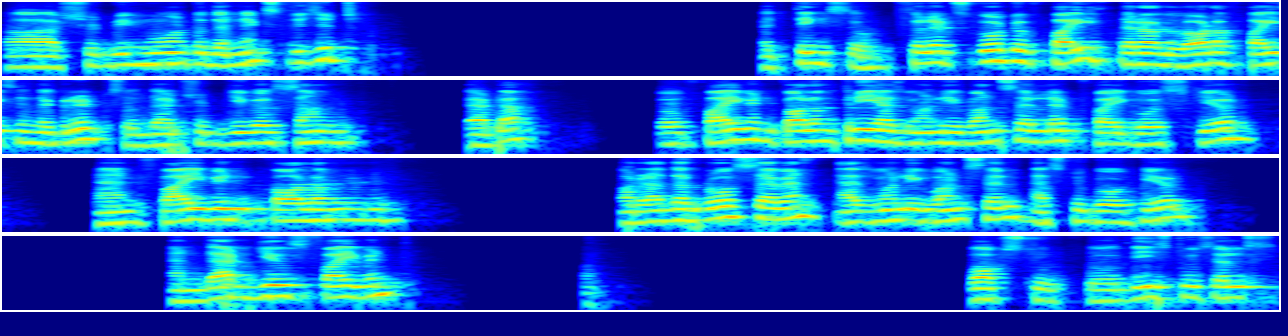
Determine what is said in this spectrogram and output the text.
Uh, should we move on to the next digit? I think so. So let's go to 5. There are a lot of 5s in the grid, so that should give us some data. So 5 in column 3 has only one cell left, 5 goes here. And 5 in column, or rather row 7 has only one cell, has to go here. And that gives 5 in box 2. So these two cells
